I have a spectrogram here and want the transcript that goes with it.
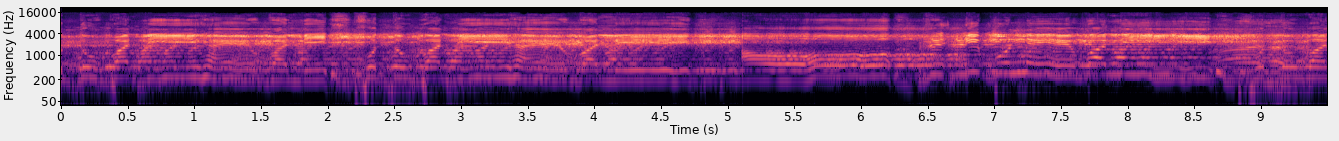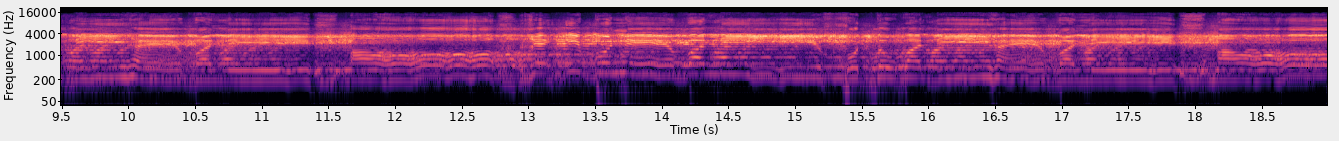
खुद वली है वली खुद वली है वली। और इब्ने वली खुद वली है वली। और इब्ने वली खुद वली है वली। और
